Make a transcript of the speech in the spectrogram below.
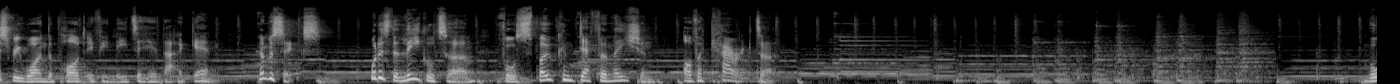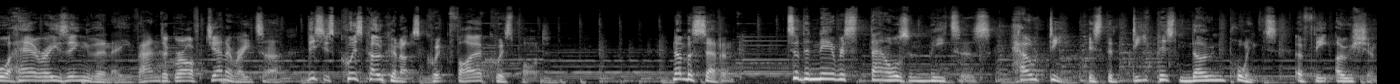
Just rewind the pod if you need to hear that again. Number six. What is the legal term for spoken defamation of a character? More hair raising than a Van de Graaff generator, this is Quiz Coconut's Quickfire Quiz Pod. Number 7. To the nearest thousand metres, how deep is the deepest known point of the ocean?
